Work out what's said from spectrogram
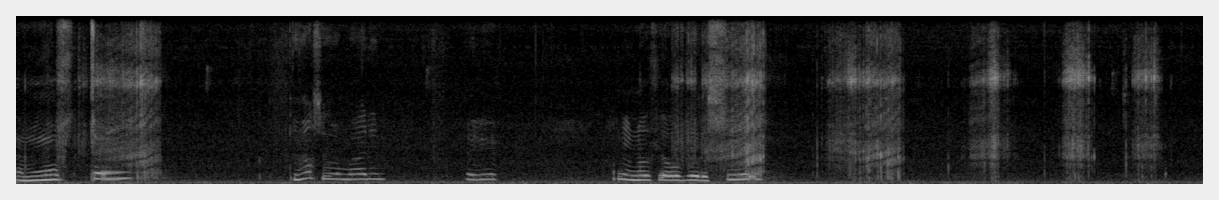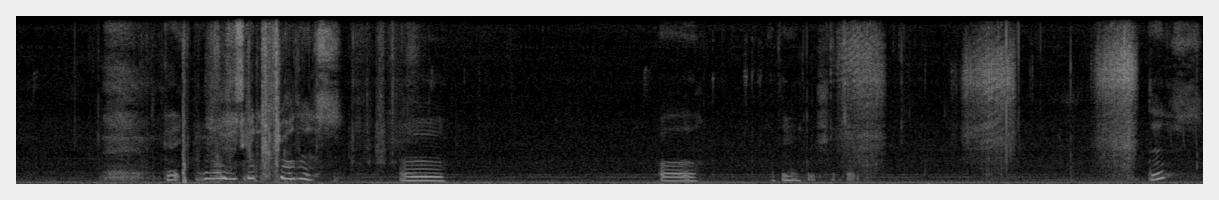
I'm almost done. Can y'all see what I'm writing? Right here. I don't even know if y'all will be able to see it. Okay, now I just gotta draw this. Uh, uh, I think for sure. it's like This,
